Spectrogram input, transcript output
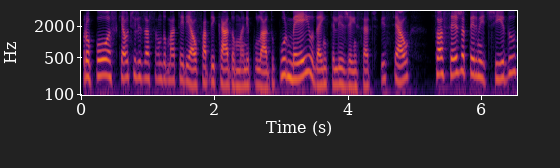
propôs que a utilização do material fabricado ou manipulado por meio da inteligência artificial só seja permitido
